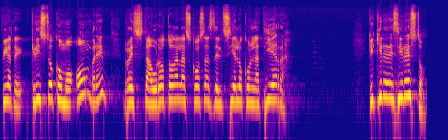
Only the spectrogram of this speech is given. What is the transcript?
fíjate, Cristo como hombre restauró todas las cosas del cielo con la tierra. ¿Qué quiere decir esto?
